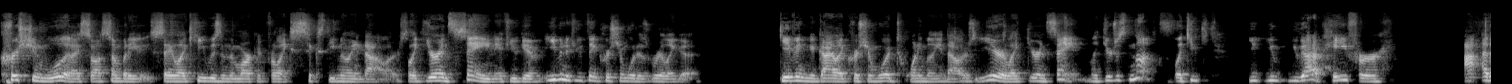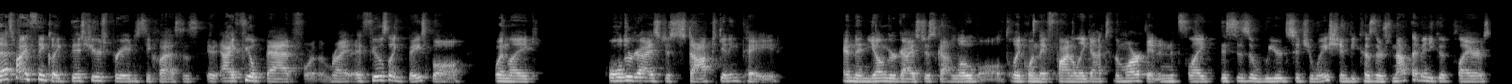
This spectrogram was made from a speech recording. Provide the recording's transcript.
Christian Wood, I saw somebody say like he was in the market for like 60 million dollars. Like you're insane if you give, even if you think Christian Wood is really good giving a guy like Christian Wood twenty million dollars a year, like you're insane. Like you're just nuts. Like you you you, you got to pay for. I, that's why I think like this year's free agency classes, I feel bad for them. Right? It feels like baseball when like older guys just stopped getting paid, and then younger guys just got lowballed. Like when they finally got to the market, and it's like this is a weird situation because there's not that many good players.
